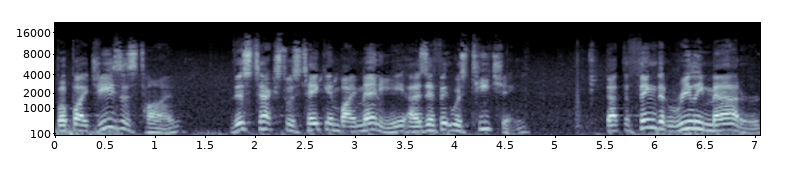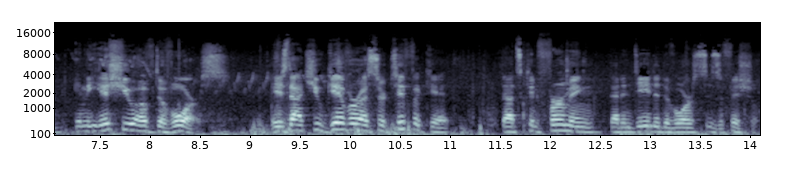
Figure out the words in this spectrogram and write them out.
But by Jesus' time, this text was taken by many as if it was teaching that the thing that really mattered in the issue of divorce is that you give her a certificate that's confirming that indeed the divorce is official.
